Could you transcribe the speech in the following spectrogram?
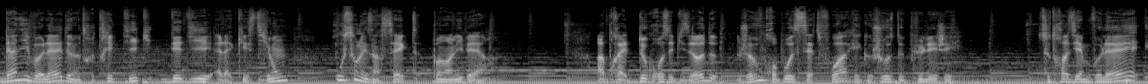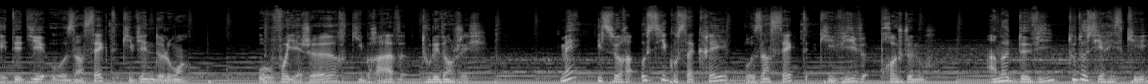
Dernier volet de notre triptyque dédié à la question Où sont les insectes pendant l'hiver? Après deux gros épisodes, je vous propose cette fois quelque chose de plus léger. Ce troisième volet est dédié aux insectes qui viennent de loin, aux voyageurs qui bravent tous les dangers. Mais il sera aussi consacré aux insectes qui vivent proches de nous. Un mode de vie tout aussi risqué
